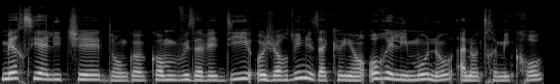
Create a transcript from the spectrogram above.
Merci Alice. Donc, euh, comme vous avez dit, aujourd'hui nous accueillons Aurélie Monod à notre micro,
